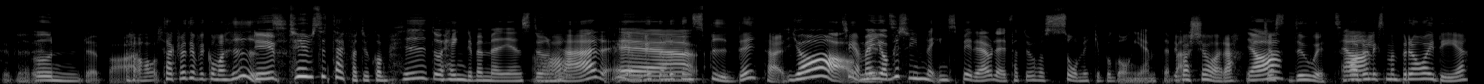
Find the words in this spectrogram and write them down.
Det blir det. Underbart. Ja, tack för att jag fick komma hit. Du, tusen tack för att du kom hit och hängde med mig en stund ja, här. Trevligt, en liten eh, speeddate här. Ja, trevligt. men jag blir så himla inspirerad av dig för att du har så mycket på gång jämt. Det är bara att köra. Ja. Just do it. Ja. Har du liksom en bra idé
